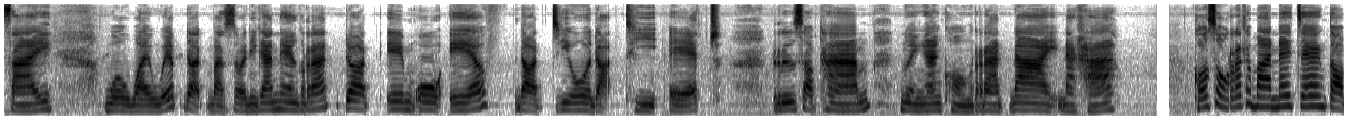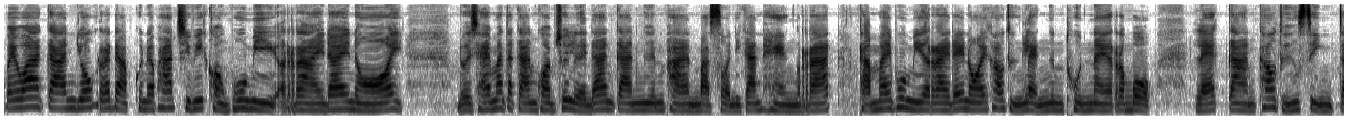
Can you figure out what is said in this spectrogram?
ไซต์ www. บัตรสวัสดิการแห่งรัฐ mof.go.th หรือสอบถามหน่วยงานของรัฐได้นะคะโฆษกรัฐบาลได้แจ้งต่อไปว่าการยกระดับคุณภาพชีวิตของผู้มีรายได้น้อย โดยใช้มาตรการความช่วยเหลือด้านการเงินผ่านบัตรสวัสดิการแห่งรัฐทำให้ผู้มีรายได้น้อยเข้าถึงแหล่งเงินทุนในระบบ และการเข้าถึงสิ่งจ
